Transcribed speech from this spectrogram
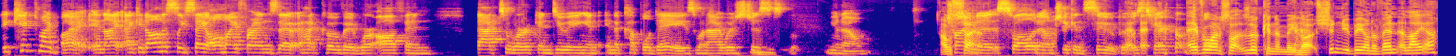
it kicked my butt, and I, I could honestly say all my friends that had COVID were off and back to work and doing in, in a couple days when I was just, mm. you know, I was trying saying, to swallow down chicken soup. It was terrible. everyone's like looking at me like, shouldn't you be on a ventilator?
